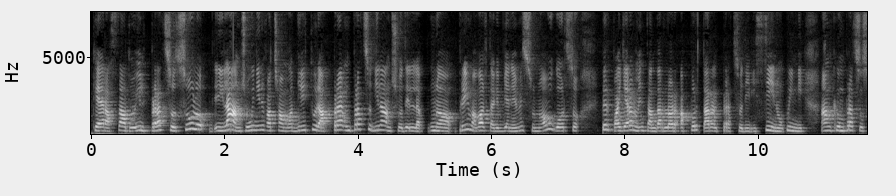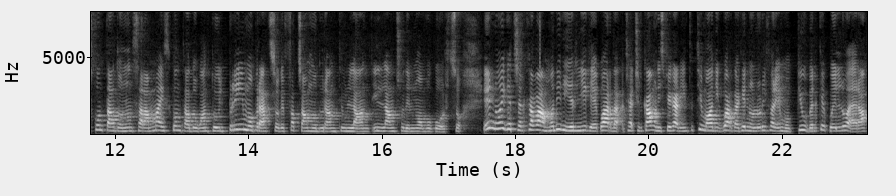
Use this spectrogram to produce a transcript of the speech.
che era stato il prezzo solo di lancio, quindi noi facciamo addirittura addirittura pre- un prezzo di lancio della prima volta che viene emesso un nuovo corso per poi chiaramente andarlo a, a portare al prezzo di listino, quindi anche un prezzo scontato non sarà mai scontato quanto il primo prezzo che facciamo durante lan- il lancio del nuovo corso. E noi che cercavamo di dirgli che guarda, cioè cercavamo di spiegare in tutti i modi, guarda che non lo rifaremo più perché quello era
